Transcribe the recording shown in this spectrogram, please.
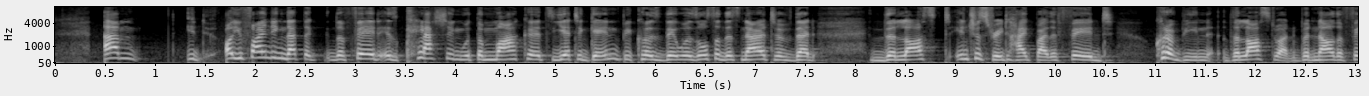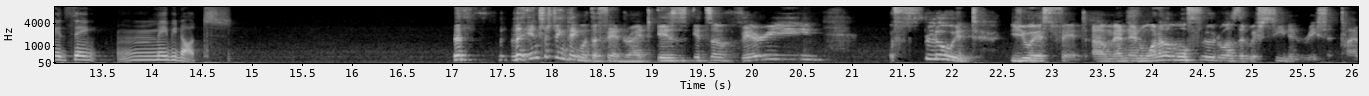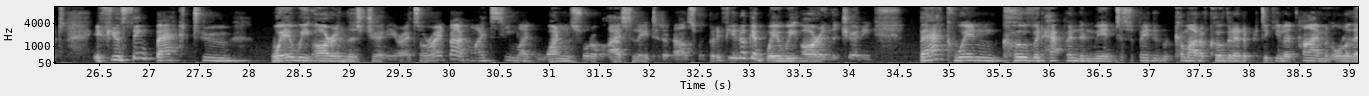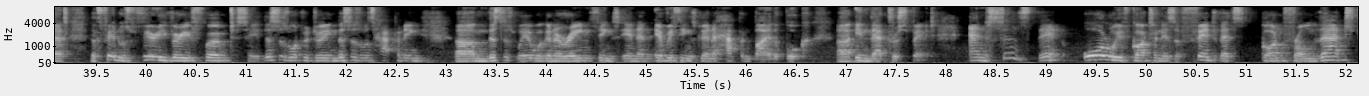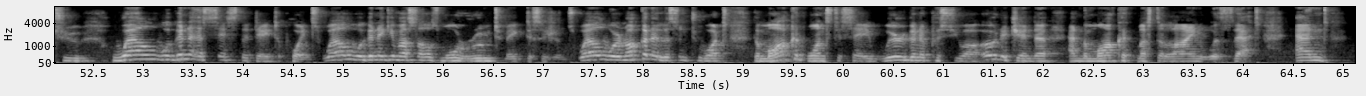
Um, it, are you finding that the, the Fed is clashing with the markets yet again? Because there was also this narrative that the last interest rate hike by the Fed could have been the last one, but now the Fed's saying mm, maybe not. The, the interesting thing with the Fed, right, is it's a very fluid US Fed, um, and, and one of the more fluid ones that we've seen in recent times. If you think back to where we are in this journey, right? So right now it might seem like one sort of isolated announcement, but if you look at where we are in the journey, back when COVID happened and we anticipated would come out of COVID at a particular time and all of that, the Fed was very, very firm to say, this is what we're doing, this is what's happening, um, this is where we're going to rein things in, and everything's going to happen by the book uh, in that respect. And since then, all we've gotten is a Fed that's gone from that to, well, we're going to assess the data points. Well, we're going to give ourselves more room to make decisions. Well, we're not going to listen to what the market wants to say. We're going to pursue our own agenda, and the market must align with that.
